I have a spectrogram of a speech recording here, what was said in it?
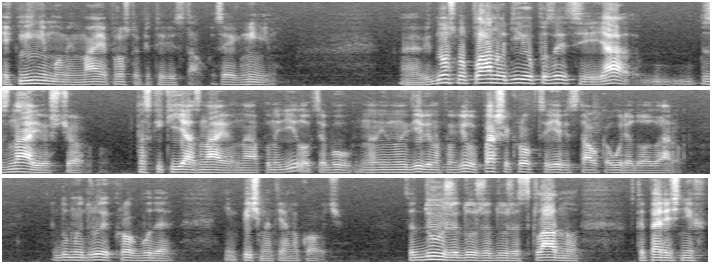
як мінімум, він має просто піти відставку. Це як мінімум. Е, Відносно плану дій опозиції, я знаю, що наскільки я знаю на понеділок, це був на неділю на понеділок. Перший крок це є відставка уряду Азарова. Думаю, другий крок буде імпічмент Януковича. Це дуже, дуже, складно в теперішніх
